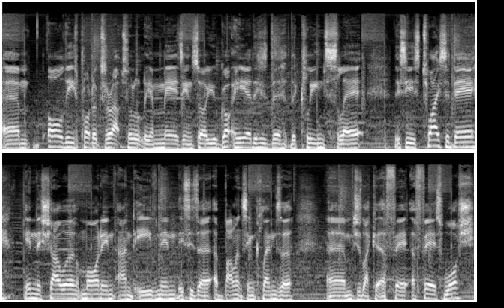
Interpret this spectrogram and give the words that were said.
Um, all these products are absolutely amazing. So you've got here, this is the, the clean slate. This is twice a day in the shower, morning and evening. This is a, a balancing cleanser, um, just like a, fa a face wash.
